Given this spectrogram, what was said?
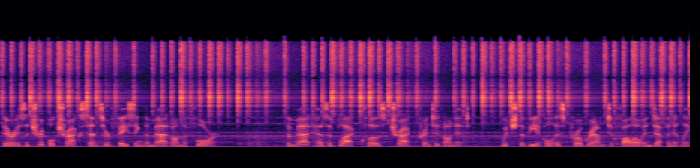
there is a triple track sensor facing the mat on the floor. The mat has a black closed track printed on it, which the vehicle is programmed to follow indefinitely.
